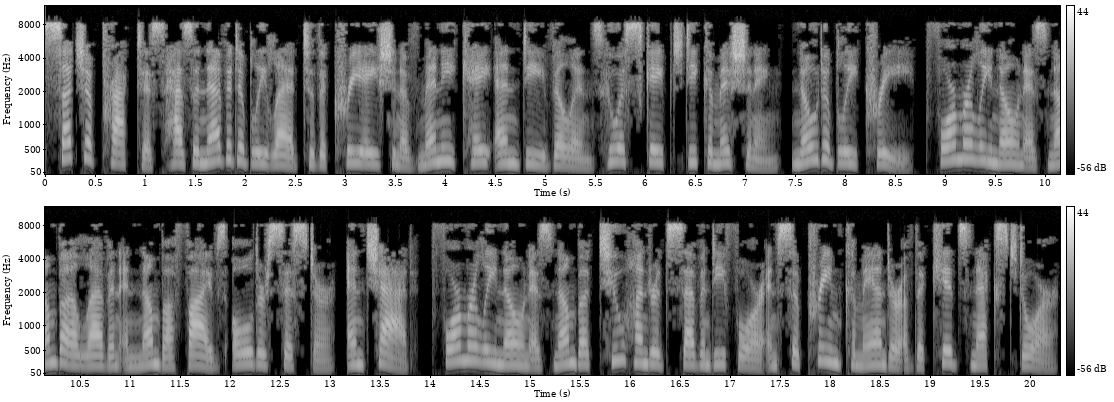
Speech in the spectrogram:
Such a practice has inevitably led to the creation of many KND villains who escaped decommissioning, notably Cree, formerly known as Number 11 and Number 5's older sister, and Chad, formerly known as Number 274 and Supreme Commander of the Kids Next Door.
